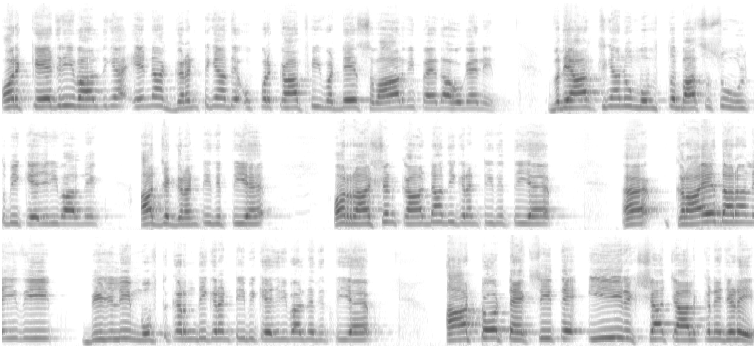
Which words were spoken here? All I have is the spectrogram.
ਔਰ ਕੇਜਰੀਵਾਲ ਦੀਆਂ ਇਹਨਾਂ ਗਰੰਟੀਆਂ ਦੇ ਉੱਪਰ ਕਾਫੀ ਵੱਡੇ ਸਵਾਲ ਵੀ ਪੈਦਾ ਹੋ ਗਏ ਨੇ। ਵਿਦਿਆਰਥੀਆਂ ਨੂੰ ਮੁਫਤ ਬੱਸ ਸਹੂਲਤ ਵੀ ਕੇਜਰੀਵਾਲ ਨੇ ਅੱਜ ਗਰੰਟੀ ਦਿੱਤੀ ਹੈ। ਔਰ ਰਾਸ਼ਨ ਕਾਰਡਾਂ ਦੀ ਗਰੰਟੀ ਦਿੱਤੀ ਹੈ। ਕਿਰਾਏਦਾਰਾਂ ਲਈ ਵੀ ਬਿਜਲੀ ਮੁਫਤ ਕਰਨ ਦੀ ਗਰੰਟੀ ਵੀ ਕੇਜਰੀਵਾਲ ਨੇ ਦਿੱਤੀ ਹੈ। ਆਟੋ ਟੈਕਸੀ ਤੇ ਈ ਰਿਕਸ਼ਾ ਚਾਲਕ ਨੇ ਜਿਹੜੇ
